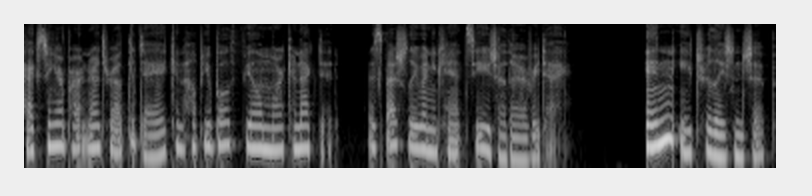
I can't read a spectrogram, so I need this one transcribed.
texting your partner throughout the day can help you both feel more connected, especially when you can't see each other every day. In each relationship,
